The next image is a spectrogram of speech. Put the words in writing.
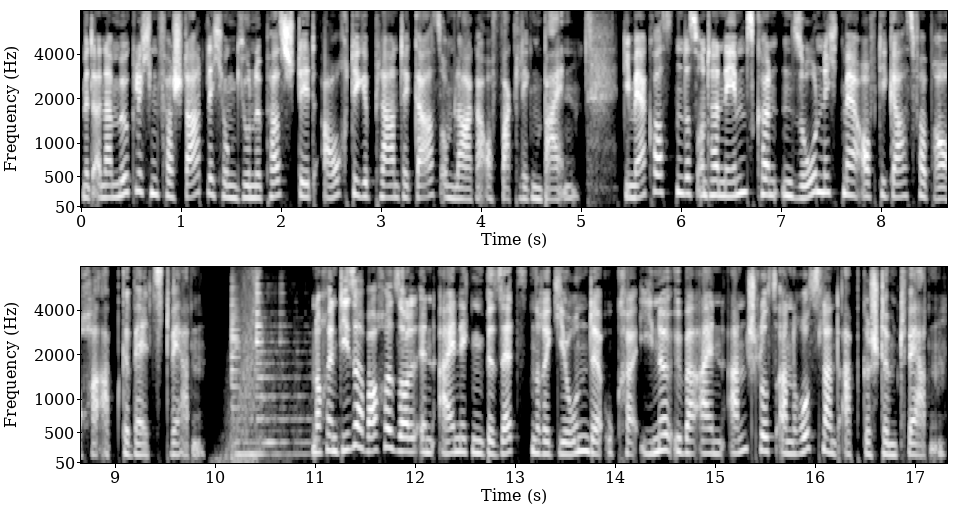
Mit einer möglichen Verstaatlichung Junipers steht auch die geplante Gasumlage auf wackeligen Beinen. Die Mehrkosten des Unternehmens könnten so nicht mehr auf die Gasverbraucher abgewälzt werden. Noch in dieser Woche soll in einigen besetzten Regionen der Ukraine über einen Anschluss an Russland abgestimmt werden.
